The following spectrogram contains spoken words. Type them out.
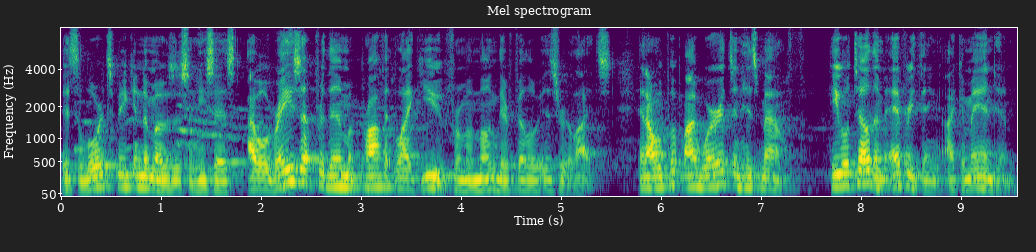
It's the Lord speaking to Moses, and he says, I will raise up for them a prophet like you from among their fellow Israelites, and I will put my words in his mouth. He will tell them everything I command him.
